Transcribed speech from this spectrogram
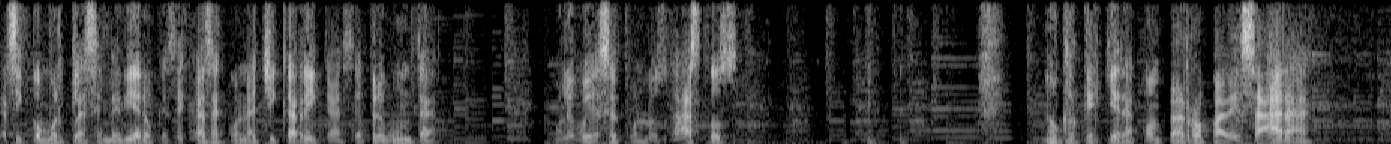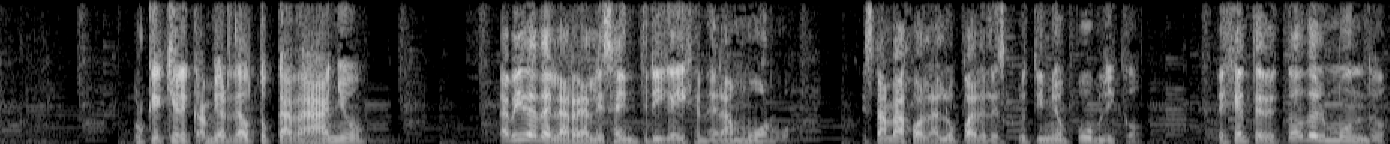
así como el clase mediero que se casa con la chica rica se pregunta, ¿cómo le voy a hacer con los gastos? no creo que quiera comprar ropa de Sara. ¿Por qué quiere cambiar de auto cada año? La vida de la realeza intriga y genera morbo. Están bajo la lupa del escrutinio público, de gente de todo el mundo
